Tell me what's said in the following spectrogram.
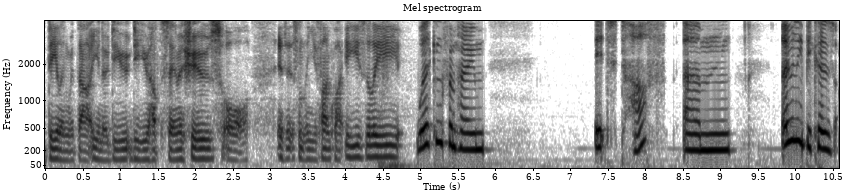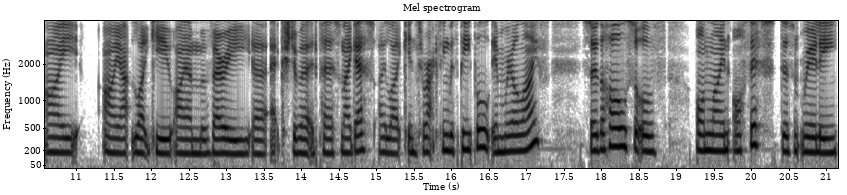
dealing with that? You know, do you do you have the same issues, or is it something you find quite easily? Working from home, it's tough. Um, only because I I like you, I am a very uh, extroverted person. I guess I like interacting with people in real life, so the whole sort of online office doesn't really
